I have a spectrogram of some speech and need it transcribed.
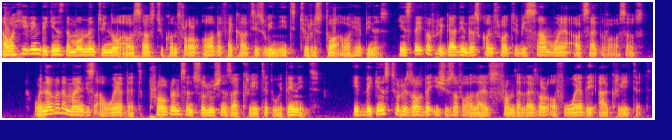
Our healing begins the moment we know ourselves to control all the faculties we need to restore our happiness, instead of regarding this control to be somewhere outside of ourselves. Whenever the mind is aware that problems and solutions are created within it, it begins to resolve the issues of our lives from the level of where they are created,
